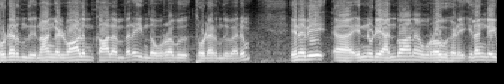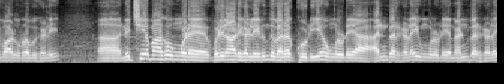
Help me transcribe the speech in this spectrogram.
தொடர்ந்து நாங்கள் வாழும் காலம் வரை இந்த உறவு தொடர்ந்து வரும். எனவே என்னுடைய அன்பான உறவுகளை இலங்கை வாழ் உறவுகளை நிச்சயமாக உங்களுடைய வெளிநாடுகளில் இருந்து வரக்கூடிய உங்களுடைய அன்பர்களை உங்களுடைய நண்பர்களை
